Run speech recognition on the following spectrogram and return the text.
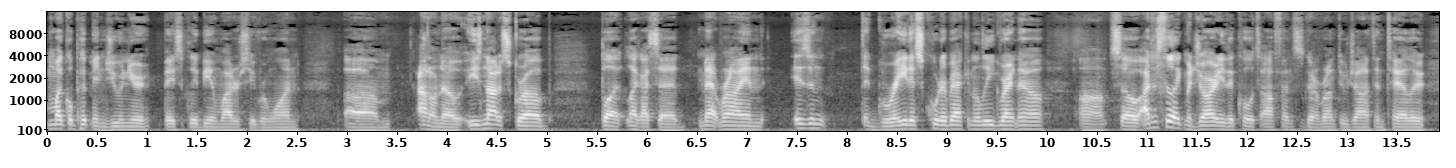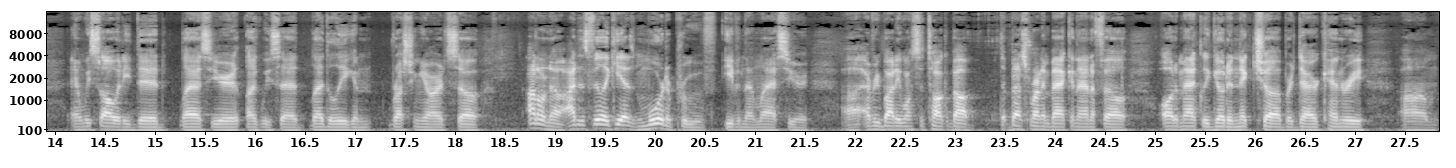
Michael Pittman Jr. basically being wide receiver one. Um, I don't know. He's not a scrub, but like I said, Matt Ryan isn't the greatest quarterback in the league right now. Um, so I just feel like majority of the Colts offense is going to run through Jonathan Taylor, and we saw what he did last year. Like we said, led the league in rushing yards. So I don't know. I just feel like he has more to prove even than last year. Uh, everybody wants to talk about the best running back in the NFL. Automatically go to Nick Chubb or Derrick Henry. Um,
